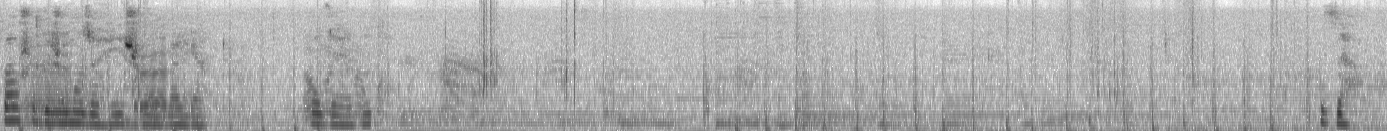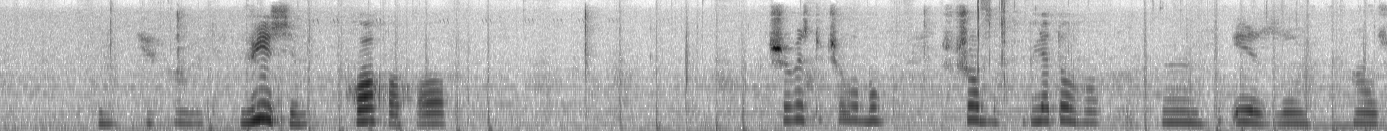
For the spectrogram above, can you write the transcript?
спершу біжимо за гейшою валя. Позаду. За. Вісім. Хо-хо-хо. Що вистачило б, щоб для того із гаус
